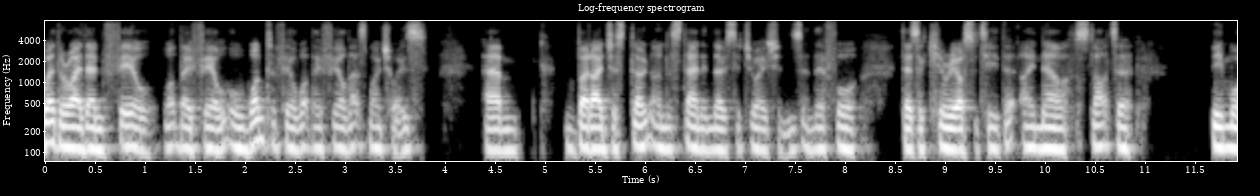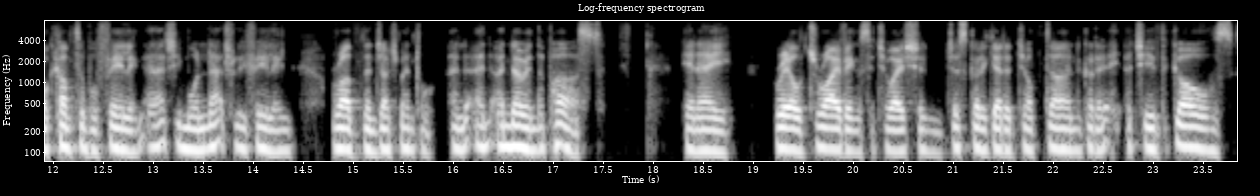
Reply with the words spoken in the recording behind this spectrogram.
whether I then feel what they feel or want to feel what they feel, that's my choice. Um, but I just don't understand in those situations, and therefore there's a curiosity that I now start to be more comfortable feeling and actually more naturally feeling rather than judgmental. And and I know in the past, in a real driving situation. Just got to get a job done, got to achieve the goals.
